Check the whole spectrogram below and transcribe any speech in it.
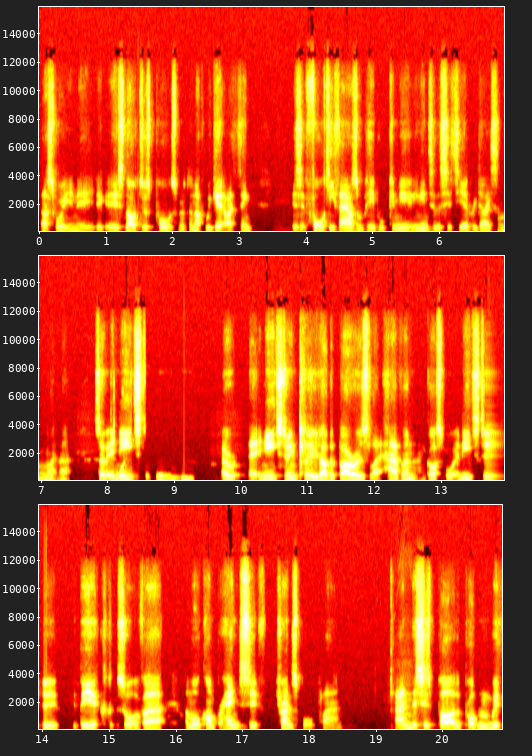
That's what you need. It, it's not just Portsmouth enough. We get, I think, is it forty thousand people commuting into the city every day, something like that. So it needs to be. It needs to include other boroughs like Havant and Gosport. It needs to be a sort of a, a more comprehensive transport plan. And this is part of the problem with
